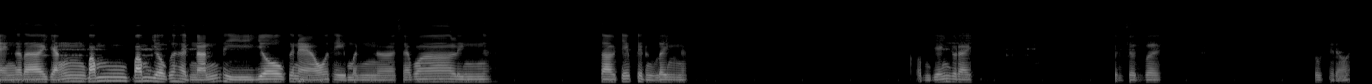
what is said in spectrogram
hàng người ta vẫn bấm bấm vô cái hình ảnh thì vô cái nào thì mình à, sẽ có link sao chép cái đường link nè. Còn dán vô đây. Ctrl V. Tôi thay đổi.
